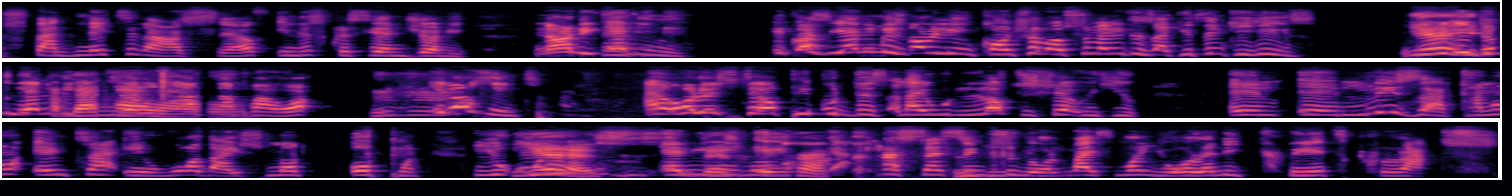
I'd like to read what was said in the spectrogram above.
stagnating ourselves in this Christian journey, not the Mhm. enemy. Because the enemy is not really in control of so many things like you think he is. You yeah, really don't the have that power. has that power. Mhm. He doesn't. I always tell people this, and I would love to share with you. A, a lizard cannot enter a wall that is not open. You only Yes, enemy there's no crack. access Mhm. into your life when you already create cracks.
